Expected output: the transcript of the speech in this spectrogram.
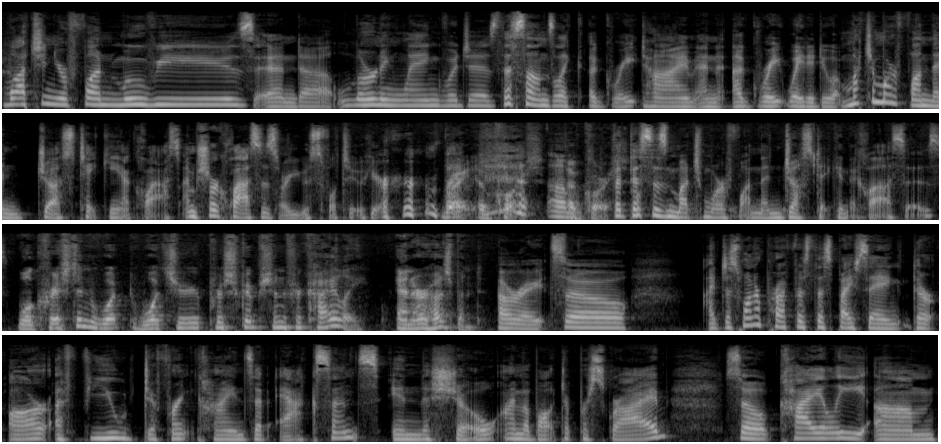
watching your fun movies and uh, learning languages. This sounds like a great time and a great way to do it. Much more fun than just taking a class. I'm sure classes are useful too here. but, Right, of course, um, of course. But this is much more fun than just taking the classes. Well, Kristen, what what's your prescription for Kylie and her husband? All right, so I just want to preface this by saying there are a few different kinds of accents in the show I'm about to prescribe. So, Kylie, um,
